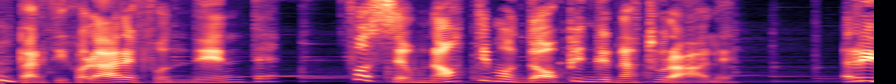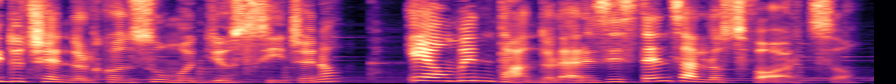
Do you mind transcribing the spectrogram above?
in particolare fondente, fosse un ottimo doping naturale, riducendo il consumo di ossigeno e aumentando la resistenza allo sforzo,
